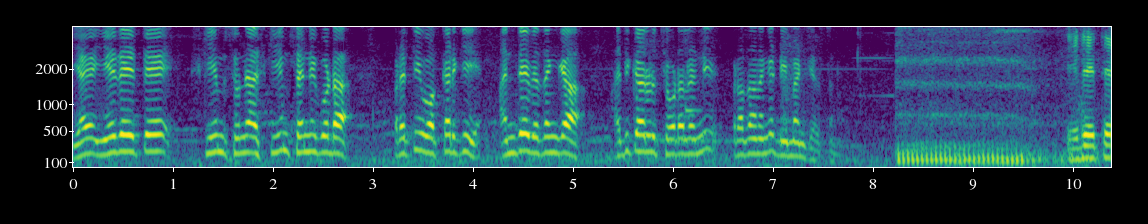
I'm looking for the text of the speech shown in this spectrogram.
ఏ- ఏదైతే స్కీమ్స్ ఉన్నాయో ఆ స్కీమ్స్ అన్నీ కూడా ప్రతి ఒక్కరికి అందే విధంగా అధికారులు చూడాలని ప్రధానంగా డిమాండ్ చేస్తున్నాం. ఏదైతే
